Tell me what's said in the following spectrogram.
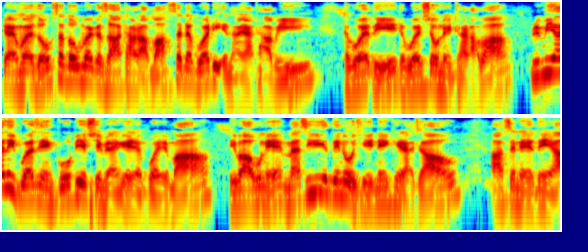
ပြိုင်ပွဲဆုံး73ပွဲကစားထားတာမှာ17ပွဲထိအနိုင်ရထားပြီးတပွဲတည်းတပွဲရှုံးနေထားတာပါ။ပရီးမီးယားလိပွဲစဉ်6ပြည့်ရှင်ပြိုင်ခဲ့တဲ့ပွဲတွေမှာလီဗာပူးနဲ့မန်စီးတီးအသင်းတို့ရေနှိမ့်ခဲ့တာကြောင့်အာဆင်နယ်အသင်းဟာ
